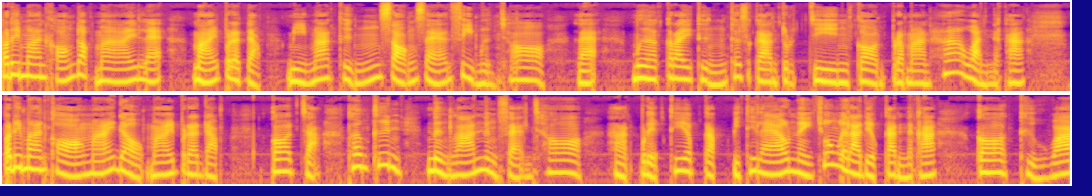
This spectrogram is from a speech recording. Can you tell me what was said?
ปริมาณของดอกไม้และไม้ประดับมีมากถึง 240,000 ช่อ และเมื่อใกล้ถึงเทศกาลตรุษจีนก่อนประมาณ 5 วันนะคะ ปริมาณของไม้ดอกไม้ประดับก็จะเพิ่มขึ้น1ล้าน1แสนช่อ หากเปรียบเทียบกับปีที่แล้วในช่วงเวลาเดียวกันนะคะ ก็ถือว่า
